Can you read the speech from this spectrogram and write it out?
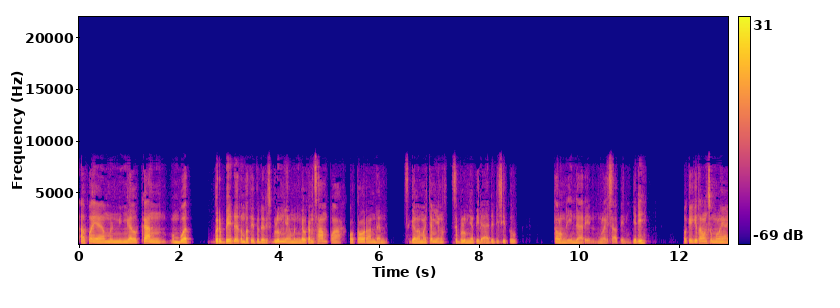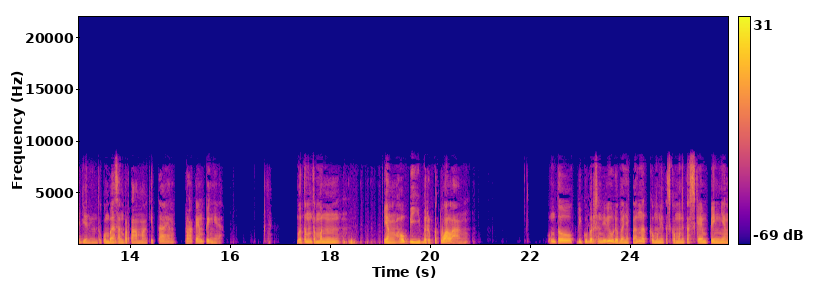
apa ya meninggalkan membuat berbeda tempat itu dari sebelumnya meninggalkan sampah kotoran dan segala macam yang sebelumnya tidak ada di situ tolong dihindarin mulai saat ini. Jadi Oke, kita langsung mulai aja nih untuk pembahasan pertama kita yang pra camping ya. Buat temen-temen yang hobi berpetualang, untuk di Kubar sendiri udah banyak banget komunitas-komunitas camping yang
